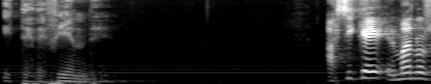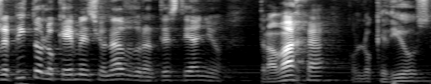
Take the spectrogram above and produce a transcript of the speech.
y te defiende. Así que, hermanos, repito lo que he mencionado durante este año. Trabaja con lo que Dios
